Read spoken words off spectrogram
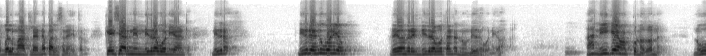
ఎవ్వరు మాట్లాడినా పలసన అవుతారు కేసీఆర్ నేను నిద్రపోనియా అంటే నిద్ర నిద్ర ఎందుకు పోనీయవు? రేవంత్ రెడ్డి నిద్రపోతా అంటే నువ్వు నిద్రపోనివా ఆ, నీకేం హక్కున్నదో అన్న. నువ్వు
